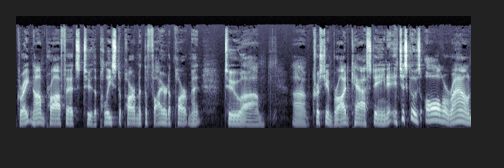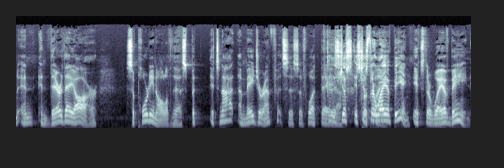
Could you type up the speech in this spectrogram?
great nonprofits, to the police department, the fire department, to um, uh, Christian broadcasting. It, just goes all around, and, and there they are supporting all of this. But it's not a major emphasis of what they. it's uh, just- it's just their way of being. It's their way of being,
